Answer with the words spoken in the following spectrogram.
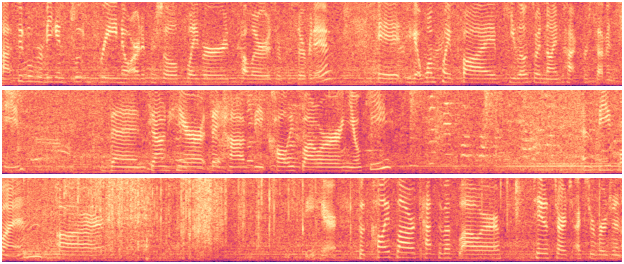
uh, suitable for vegans, gluten-free, no artificial flavors, colors, or preservatives. It's, you get 1.5 kilos, so a nine pack for 17. Then down here they have the cauliflower gnocchi. Ones are, see here. So it's cauliflower, cassava flour, potato starch, extra virgin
